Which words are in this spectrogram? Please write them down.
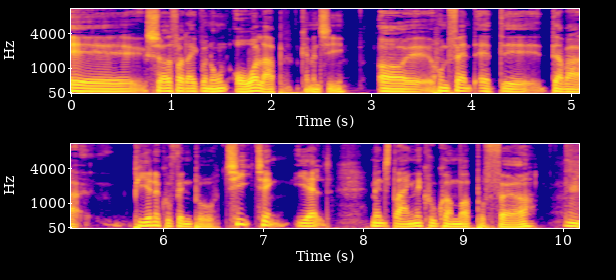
øh, sørgede for, at der ikke var nogen overlap, kan man sige. Og øh, hun fandt, at øh, der var pigerne kunne finde på 10 ting i alt, mens drengene kunne komme op på 40. Mm.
